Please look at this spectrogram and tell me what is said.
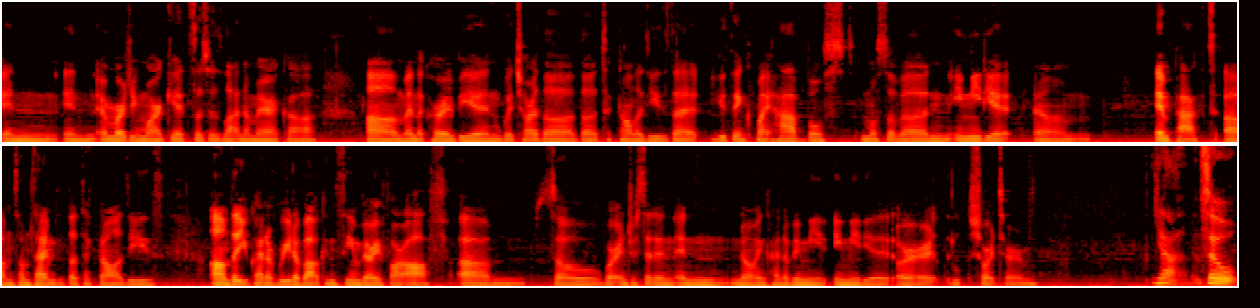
in in emerging markets such as Latin America um, and the Caribbean, which are the, the technologies that you think might have most most of an immediate um, impact. Um, sometimes the technologies um, that you kind of read about can seem very far off. Um, so we're interested in, in knowing kind of imme- immediate or short term. Yeah. So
